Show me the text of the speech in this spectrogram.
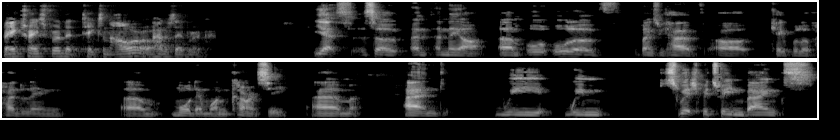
bank transfer that takes an hour, or how does that work? Yes. So and and they are um, all all of the banks we have are capable of handling um, more than one currency, um, and we we switch between banks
